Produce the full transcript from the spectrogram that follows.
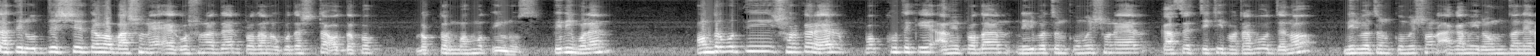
জাতির উদ্দেশ্যে দেওয়া ভাষণে এক ঘোষণা দেন প্রধান উপদেষ্টা অধ্যাপক ডক্টর মোহাম্মদ ইউনুস। তিনি বলেন, অন্তর্বর্তী সরকারের পক্ষ থেকে আমি প্রধান নির্বাচন কমিশনের কাছে চিঠি পাঠাবো যেন নির্বাচন কমিশন আগামী রমজানের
